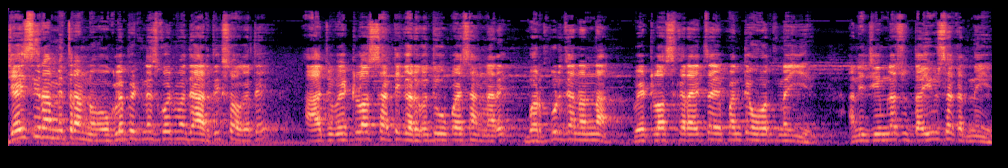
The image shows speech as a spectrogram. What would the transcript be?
जय श्रीराम मित्रांनो ओगले फिटनेस कोच मध्ये हार्दिक स्वागत आहे. आज वेट लॉससाठी घरगुती उपाय सांगणार आहे. भरपूर जणांना वेट लॉस करायचं आहे पण ते होत नाहीये. आणि जिमला सुद्धा येऊ शकत नाहीये.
